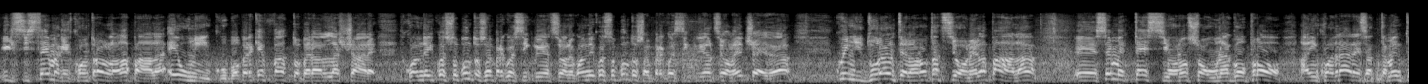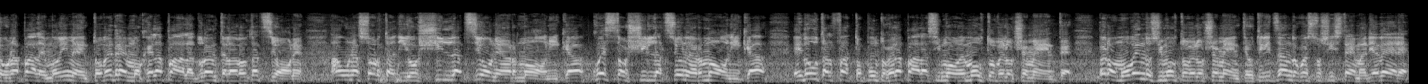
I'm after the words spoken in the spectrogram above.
il sistema che controlla la pala è un incubo, perché è fatto per lasciare quando è in questo punto sempre questa inclinazione, quando è in questo punto sempre questa inclinazione, eccetera. Quindi durante la rotazione la pala pala, eh, se mettessimo, non so, una GoPro a inquadrare esattamente una pala in movimento, vedremmo che la pala, durante la rotazione, ha una sorta di oscillazione armonica. Questa oscillazione armonica è dovuta al fatto, appunto, che la pala si muove molto velocemente, però muovendosi molto velocemente, utilizzando questo sistema di avere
